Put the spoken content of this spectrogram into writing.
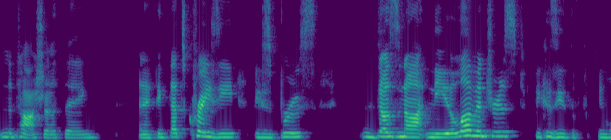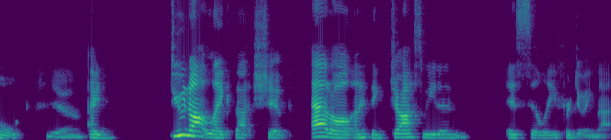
Natasha a thing. And I think that's crazy because Bruce does not need a love interest because he's the fucking Hulk. yeah. I do not like that ship at all, and I think Joss Whedon is silly for doing that.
